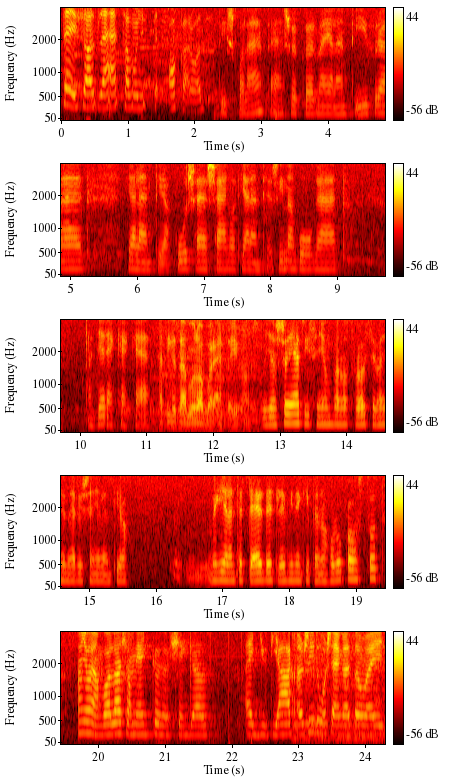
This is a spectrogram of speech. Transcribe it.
te is az lehetsz, ha mondjuk te akarod. Az iskolát első körben jelenti Izraelt, jelenti a kósárságot, jelenti a zsinagógát, a gyerekeket. Hát igazából a barátaimat. Ugye a saját viszonyomban ott valószínűleg nagyon erősen jelenti a megjelentette eredetileg mindenképpen a holokausztot. Egy olyan vallás, ami egy közösséggel együtt jár. A zsidóság az, ahol egy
